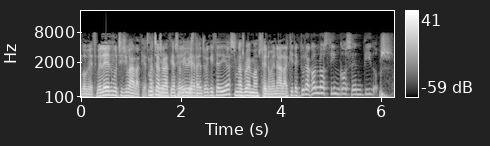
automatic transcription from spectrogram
Belén Gómez. Belén, muchísimas gracias. Muchas también, gracias, ¿eh? Olivier. hasta dentro de 15 días. Nos vemos. Fenomenal. Arquitectura con los cinco sentidos.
